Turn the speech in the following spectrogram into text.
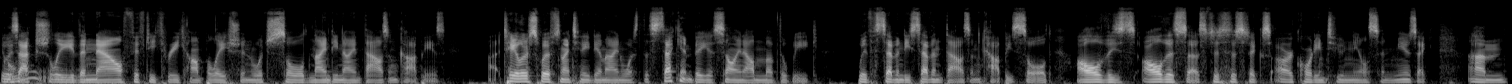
It was Ooh. actually the Now 53 compilation, which sold 99,000 copies. Uh, Taylor Swift's 1989 was the second biggest selling album of the week, with 77,000 copies sold. All of these, all this uh, statistics are according to Nielsen Music. Um,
